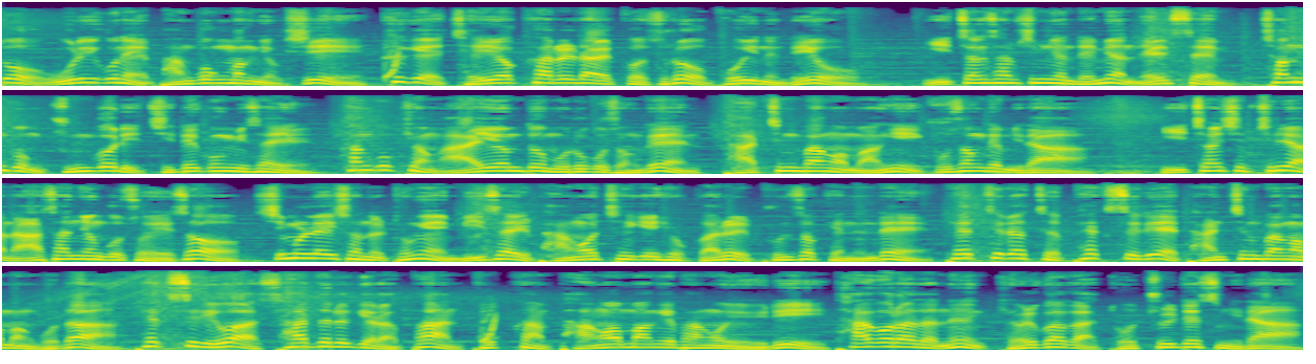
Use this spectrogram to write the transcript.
또 우리 군의 방공망 역시 크게 제 역할을 다할 것으로 보이는데요. 2030년 되면 L-SAM, 천궁 중거리 지대공 미사일, 한국형 아이언돔으로 구성된 다층 방어망이 구성됩니다. 2017년 아산연구소에서 시뮬레이션을 통해 미사일 방어 체계 효과를 분석했는데 패트리어트 PAC3의 단층 방어망보다 PAC3와 사드를 결합한 복합 방어망의 방어효율이 탁월하다는 결과가 도출됐습니다.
